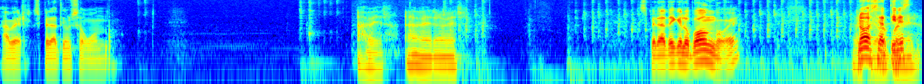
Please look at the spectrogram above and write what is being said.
A ver, espérate un segundo. A ver, a ver, a ver. Espérate que lo pongo, ¿eh? No, o ¿qué va sea, tienes, poner?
